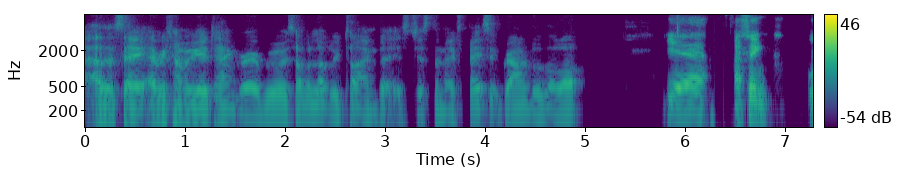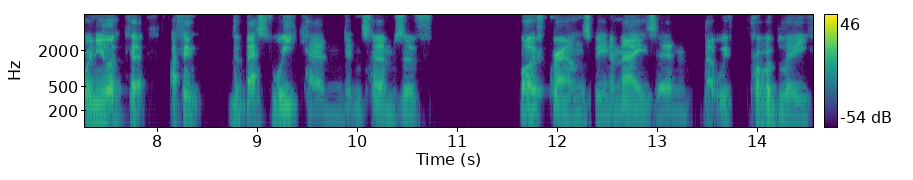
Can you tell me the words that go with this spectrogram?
as I say, every time we go to Hengrove, we always have a lovely time, but it's just the most basic ground of the lot. yeah, I think when you look at, I think the best weekend in terms of both grounds being amazing that we've probably,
